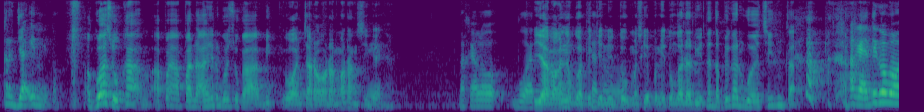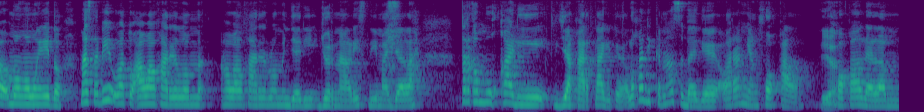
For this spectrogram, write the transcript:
kerjain gitu? gue suka apa pada akhirnya gue suka wawancara orang-orang sih kayaknya. Makanya lo buat Iya makanya gue bikin. YouTube meskipun itu nggak ada duitnya tapi kan gue cinta. Oke, nanti gue mau, mau ngomongin itu. Mas, tapi waktu awal karir lo awal karir lo menjadi jurnalis di majalah terkemuka di, di Jakarta gitu ya. Lo kan dikenal sebagai orang yang vokal. Iya. Vokal dalam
